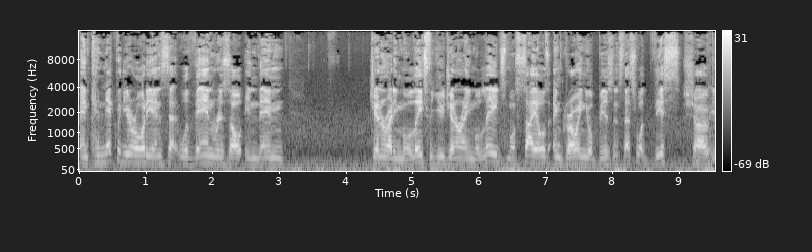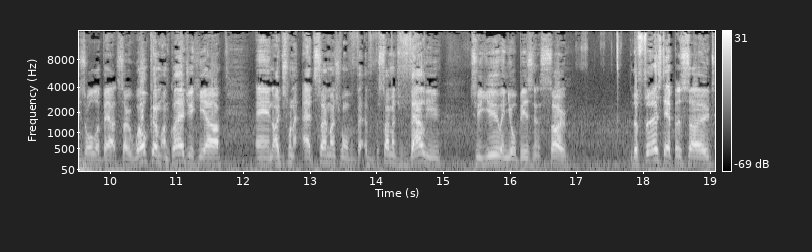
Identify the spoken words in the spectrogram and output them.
and connect with your audience that will then result in them generating more leads for you, generating more leads, more sales, and growing your business. That's what this show is all about. So, welcome. I'm glad you're here and I just want to add so much more, so much value to you and your business. So, the first episode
